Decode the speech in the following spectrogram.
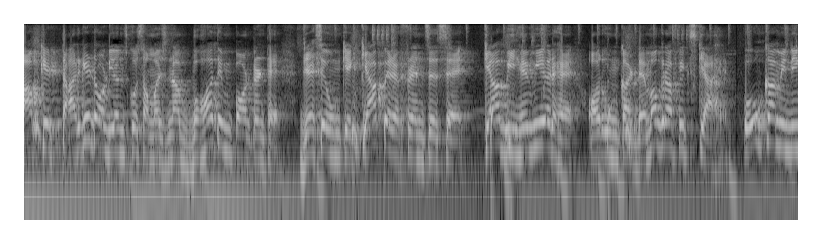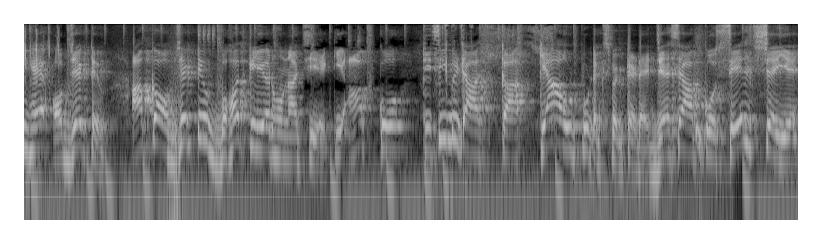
आपके टारगेट ऑडियंस को समझना बहुत इंपॉर्टेंट है। जैसे उनके क्या प्रेफरेंसेस है, क्या बिहेवियर है और उनका डेमोग्राफिक्स क्या है। ओ का मीनिंग है ऑब्जेक्टिव आपका ऑब्जेक्टिव बहुत क्लियर होना चाहिए कि आपको किसी भी टास्क का क्या आउटपुट एक्सपेक्टेड है। जैसे आपको सेल्स चाहिए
